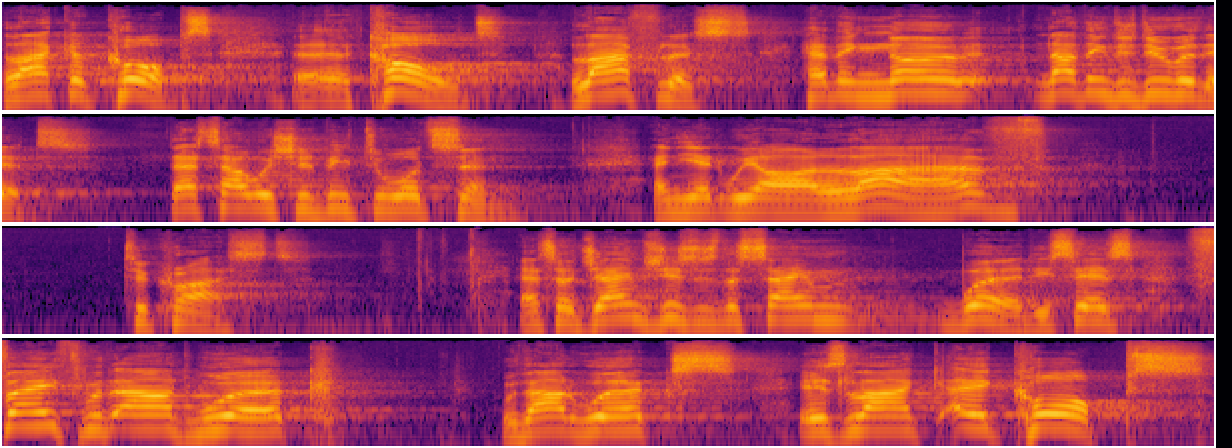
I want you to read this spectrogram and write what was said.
like a corpse, uh, cold, lifeless, having no, nothing to do with it. That's how we should be towards sin. And yet we are alive to Christ. And so James uses the same word. He says, faith without work, without works, is like a corpse.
